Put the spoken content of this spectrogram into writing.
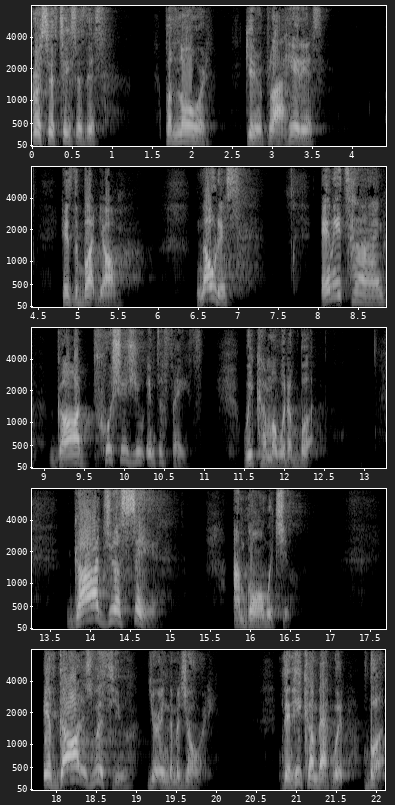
Verse 15 says this, but Lord, Gideon reply. Here it is. Here's the but, y'all. Notice, anytime God pushes you into faith, we come up with a but. God just said, I'm going with you. If God is with you, you're in the majority. Then he come back with, but.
